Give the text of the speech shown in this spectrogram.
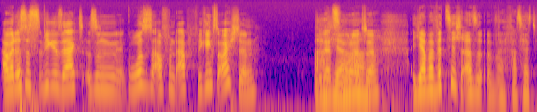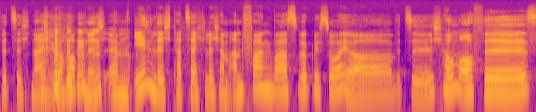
aber das ist, wie gesagt, so ein großes Auf und Ab. Wie ging es euch denn die Ach letzten ja. Monate? Ja, aber witzig, also was heißt witzig? Nein, überhaupt nicht. ähm, ähnlich tatsächlich. Am Anfang war es wirklich so, ja, witzig, Homeoffice.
